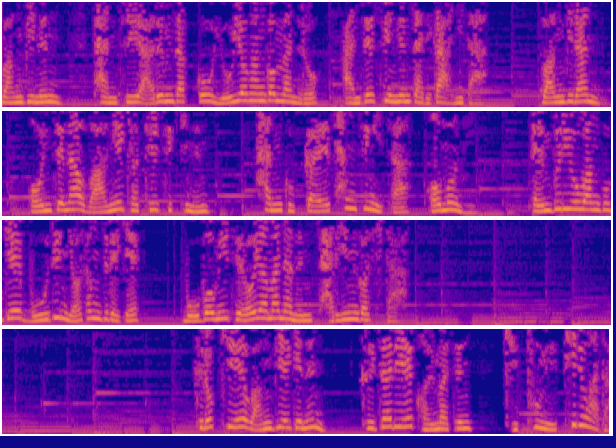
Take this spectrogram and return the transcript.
왕비는 단지 아름답고 요영한 것만으로 앉을 수 있는 자리가 아니다. 왕비란 언제나 왕의 곁을 지키는 한 국가의 상징이자 어머니. 엠브리오 왕국의 모든 여성들에게 모범이 되어야만 하는 자리인 것이다. 그렇기에 왕비에게는 그 자리에 걸맞은 기품이 필요하다.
